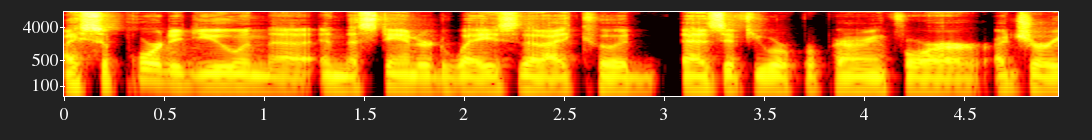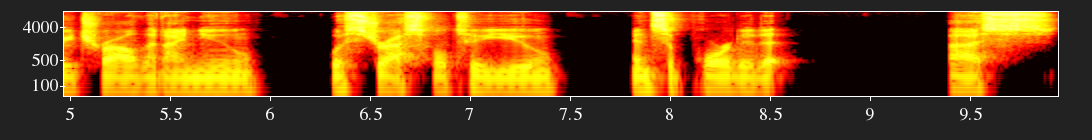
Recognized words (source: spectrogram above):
I supported you in the in the standard ways that I could, as if you were preparing for a jury trial that I knew was stressful to you, and supported us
